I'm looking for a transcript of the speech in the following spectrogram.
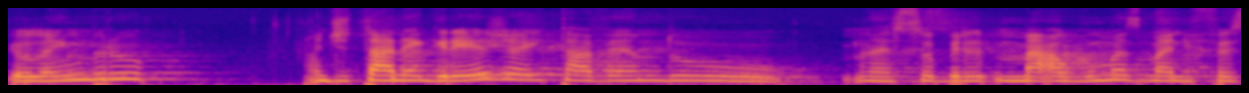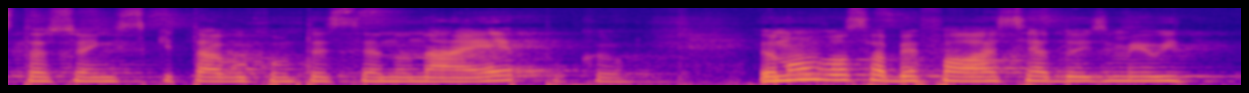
Eu lembro de estar na igreja e estar vendo né, sobre algumas manifestações que estavam acontecendo na época. Eu não vou saber falar se é 2013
